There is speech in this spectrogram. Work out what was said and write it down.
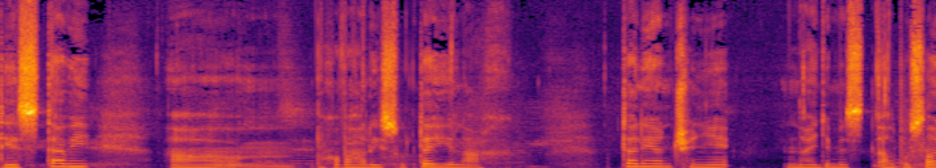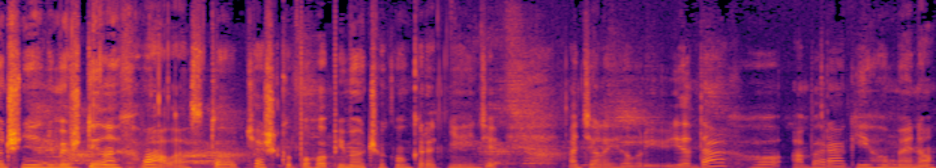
tie stavy a chvály sú tehilách. V taliančine nájdeme, alebo v slovenčine nájdeme vždy len chvála. Z toho ťažko pochopíme, o čo konkrétne ide. A ďalej hovorí, dách ho a barák jeho meno.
